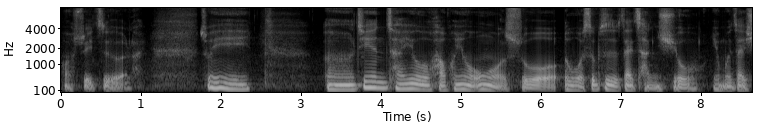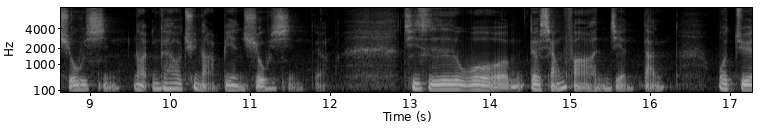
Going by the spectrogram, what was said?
啊，随之而来，所以。嗯，今天才有好朋友问我说：“呃，我是不是在禅修？有没有在修行？那应该要去哪边修行？”这样，其实我的想法很简单，我觉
